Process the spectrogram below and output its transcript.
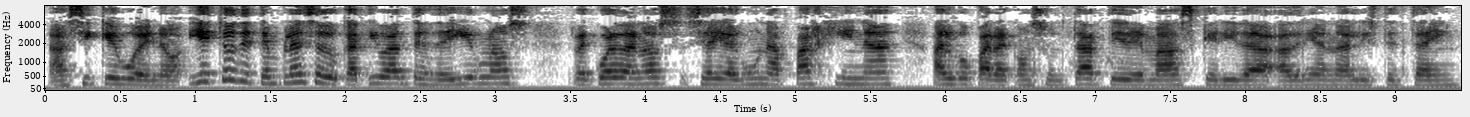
Así que bueno, y esto de templanza educativa antes de irnos, recuérdanos si hay alguna página, algo para consultarte y demás, querida Adriana Lichtenstein.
